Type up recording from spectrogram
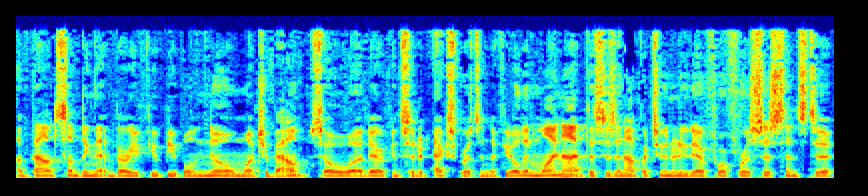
about something that very few people know much about. So uh, they're considered experts in the field, and why not? This is an opportunity, therefore, for assistants to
